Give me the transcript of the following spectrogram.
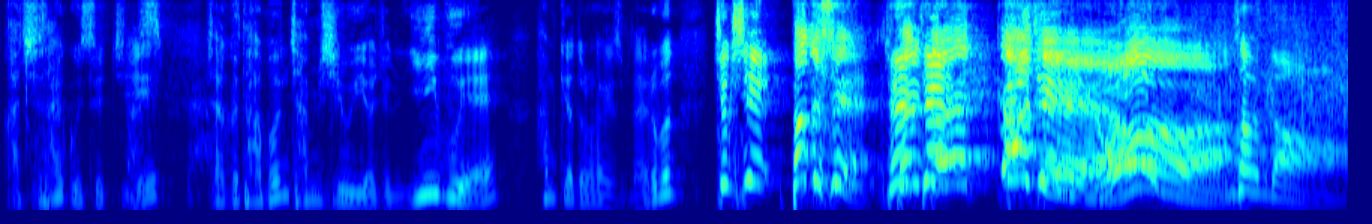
같이 살고 있을지 자그 답은 잠시 후 이어지는 2부에 함께하도록 하겠습니다. 여러분 즉시 반드시 될 때까지. 어! 감사합니다.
